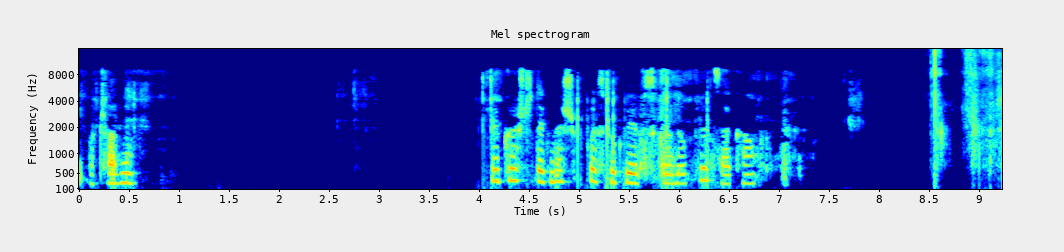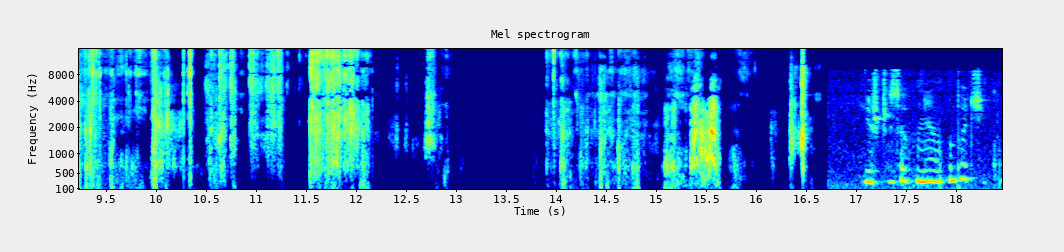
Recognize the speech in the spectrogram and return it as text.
i oczarny. Tylko jeszcze tak na szybko spakuję wszystko do plecaka. Jeszcze zapomniałam o baciku.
